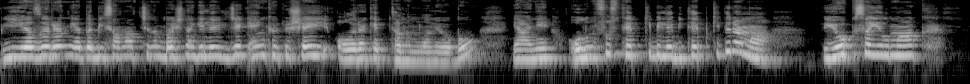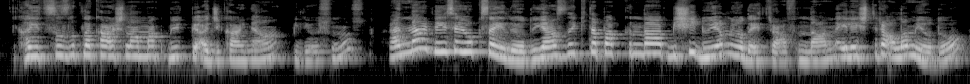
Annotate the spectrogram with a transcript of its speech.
bir yazarın ya da bir sanatçının başına gelebilecek en kötü şey olarak hep tanımlanıyor bu. Yani olumsuz tepki bile bir tepkidir ama yok sayılmak, kayıtsızlıkla karşılanmak büyük bir acı kaynağı biliyorsunuz. Yani neredeyse yok sayılıyordu. Yazdığı kitap hakkında bir şey duyamıyordu etrafından, eleştiri alamıyordu.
